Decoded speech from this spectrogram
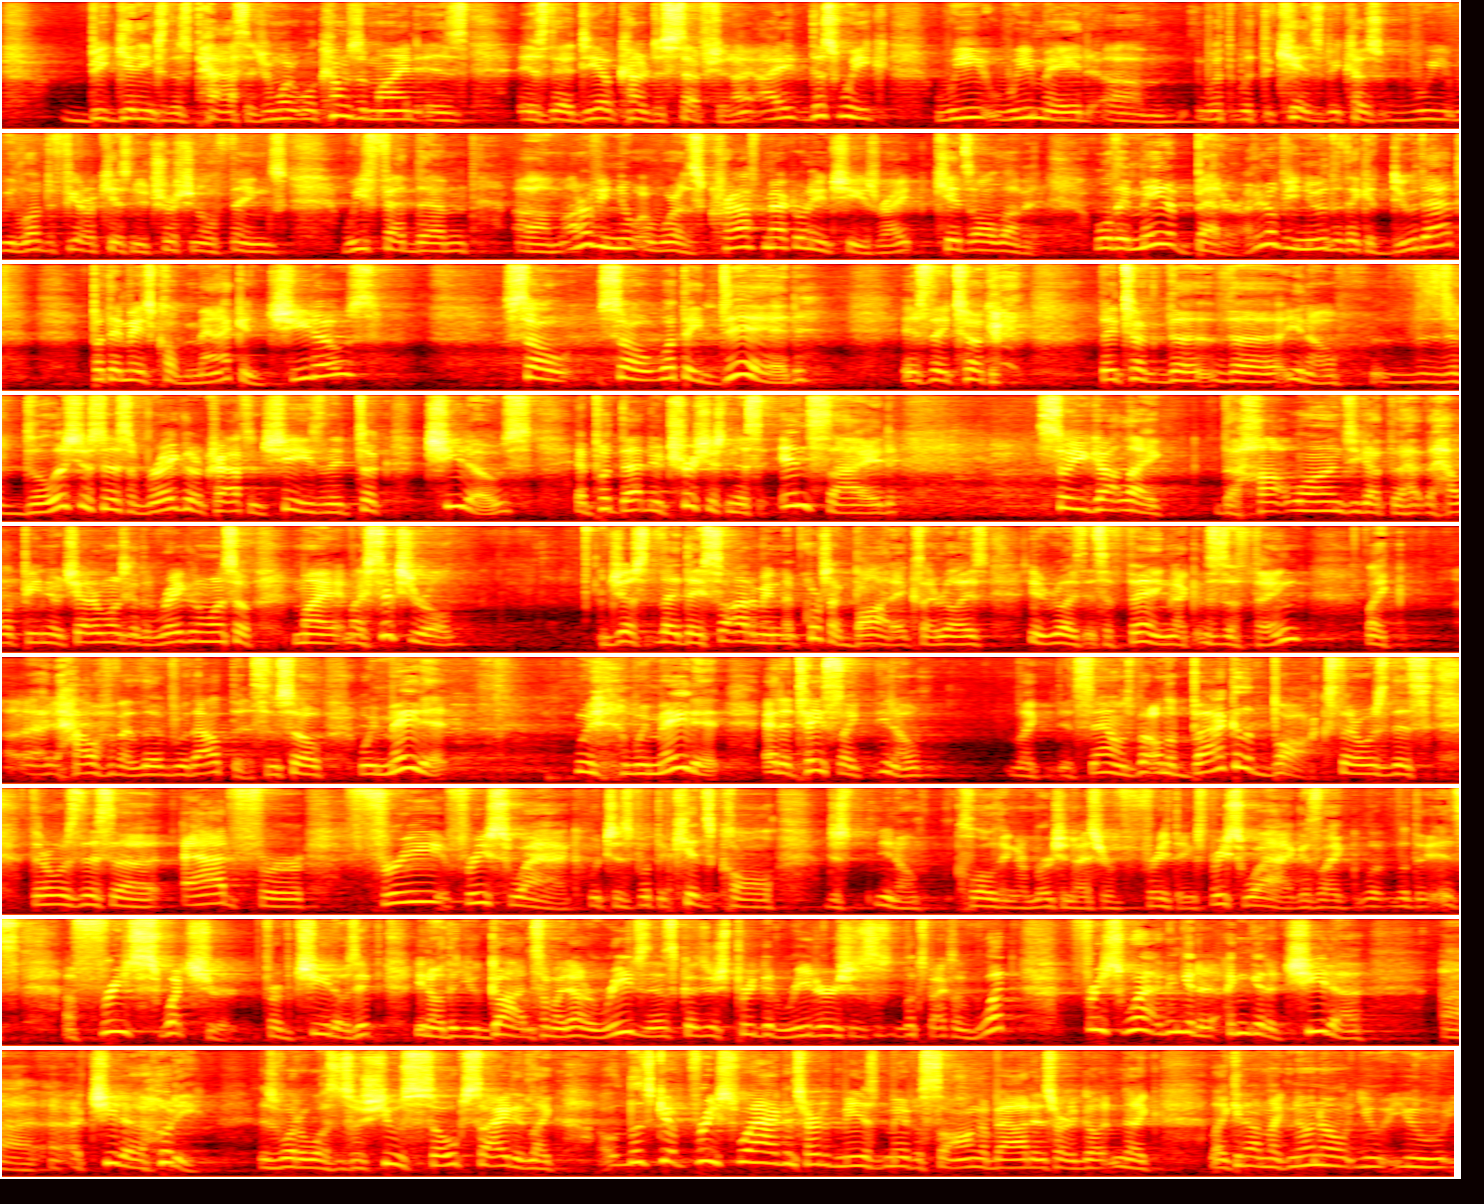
beginning to this passage. And what, what comes to mind is, is the idea of kind of deception. I, I this week, we, we made, um, with, with the kids, because we, we love to feed our kids nutritional things, we fed them, um, I don't know if you knew what it was, Kraft macaroni and cheese, right? Kids all love it. Well, they made it better. I don't know if you knew that they could do that, but they made it's called mac and Cheetos. So, so what they did is they took they took the, the you know the deliciousness of regular Kraft and cheese and they took cheetos and put that nutritiousness inside. So you got like the hot ones you got the, the jalapeno cheddar ones you got the regular ones. So my, my six-year-old just they, they saw it. I mean of course i bought it because i realized you know, realized it's a thing. Like this is a thing? Like uh, how have i lived without this? And so we made it. We, we made it and it tastes like you know like it sounds but on the back of the box there was this there was this uh, ad for free free swag which is what the kids call just you know clothing or merchandise or free things. Free swag is like what, what the, it's a free sweatshirt from cheetos. It, you know that you got and so my daughter reads this because she's a pretty good reader. And she just looks back and like what? Free swag? I can get a, I can get a cheetah uh, a cheetah hoodie is what it was. And so she was so excited, like, oh, let's get free swag, and started made, made a song about it, and started going like, like you know, I'm like, no, no, you you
